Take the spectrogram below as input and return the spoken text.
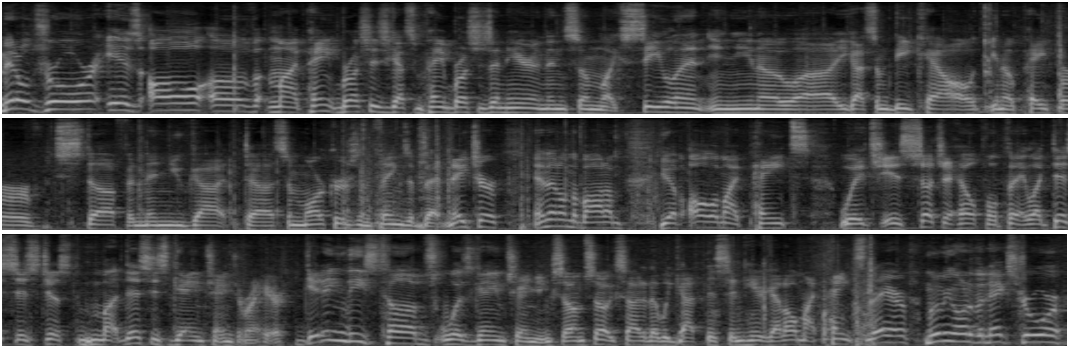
Middle drawer is all of my paint brushes. You got some paint brushes in here and then some like sealant and you know, uh, you got some decal, you know, paper stuff and then you got uh, some markers and things of that nature. And then on the bottom, you have all of my paints, which is such a helpful thing. Like this is just my, this is game changing right here. Getting these tubs was game changing, so I'm so excited that we got this in here. Got all my paints there. Moving on to the next drawer,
